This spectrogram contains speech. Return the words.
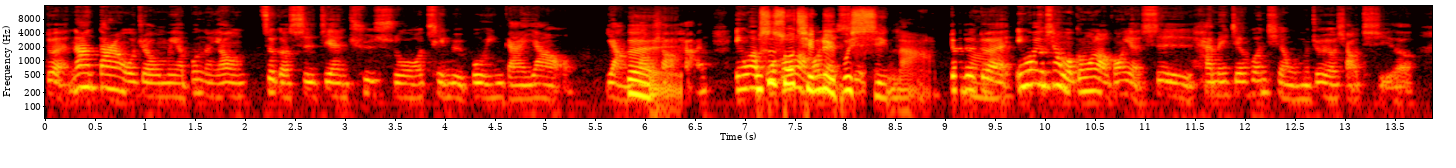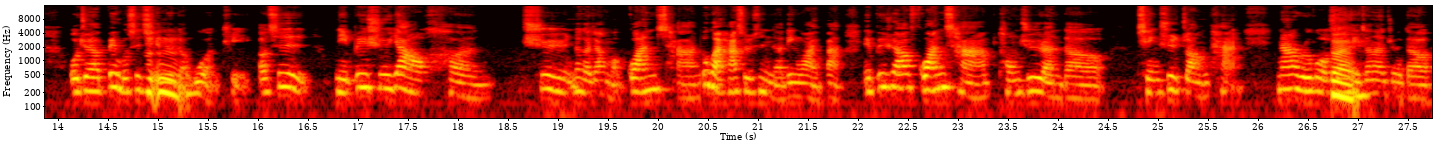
对，那当然，我觉得我们也不能用这个事件去说情侣不应该要养到小孩，因为不是说情侣不行啦。对对对，因为像我跟我老公也是还没结婚前我们就有小琪了。我觉得并不是情侣的问题，而是你必须要很。去那个叫什么观察，不管他是不是你的另外一半，你必须要观察同居人的情绪状态。那如果说你真的觉得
